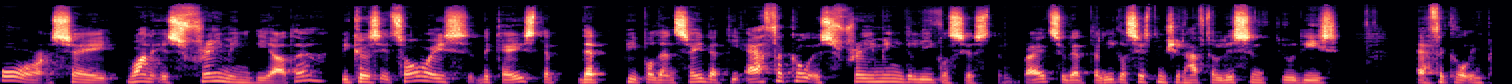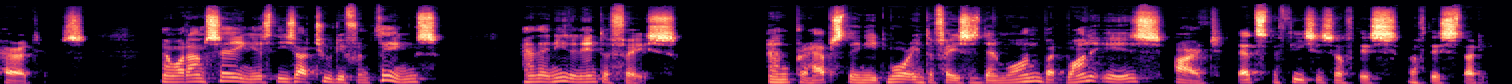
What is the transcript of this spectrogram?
or say one is framing the other because it's always the case that that people then say that the ethical is framing the legal system right? So that the legal system should have to listen to these ethical imperatives. And what i'm saying is these are two different things and they need an interface. And perhaps they need more interfaces than one but one is art. That's the thesis of this of this study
